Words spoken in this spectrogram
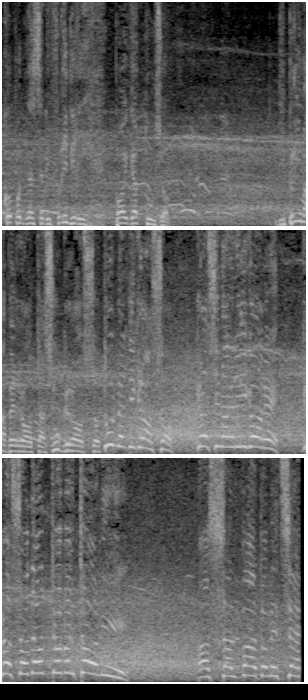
colpo di testa di Friedrich poi Gattuso. Di prima per Rotta su Grosso tunnel di Grosso Grosso in area di rigore Grosso dentro Bertoni! Ha salvato Mezzelli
